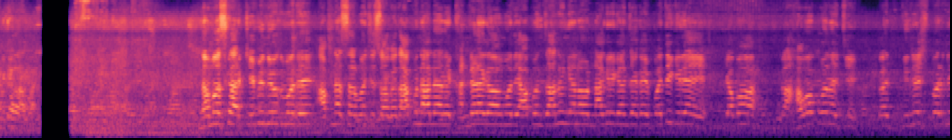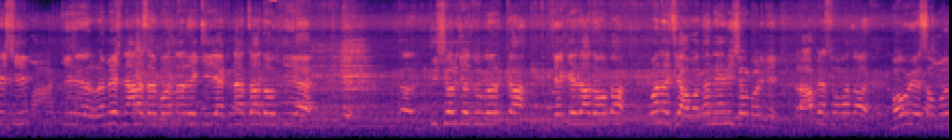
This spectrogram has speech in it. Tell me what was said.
पटकन करावा नमस्कार केबी न्यूजमध्ये आपणा सर्वांचे स्वागत. आपण आले आहे खंडाळ्या गावामध्ये. आपण जाणून घेणार नागरिकांच्या काही प्रतिक्रिया आहे. की बा हवा कोणाची? का दिनेश परदेशी की रमेश नानासाहेब बोलणारे की एकनाथ जाधव की किशोर जेजुगर का के के जाधव का? कोणाची हवा? का ज्ञानेश्वर फडके? तर आपल्यासोबत भाऊ हे समोर.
